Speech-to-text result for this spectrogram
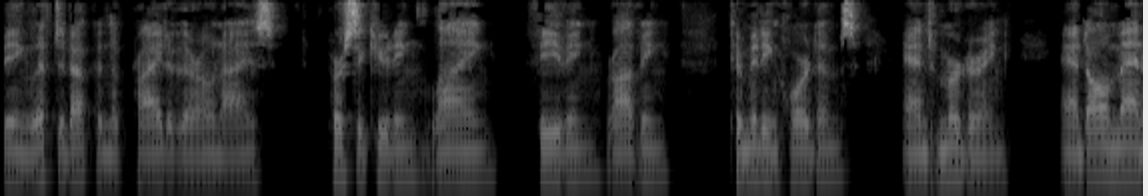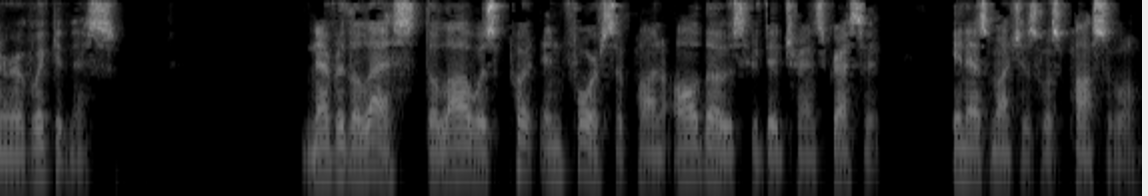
being lifted up in the pride of their own eyes, persecuting, lying, thieving, robbing, committing whoredoms, and murdering, and all manner of wickedness. Nevertheless, the law was put in force upon all those who did transgress it, inasmuch as was possible.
